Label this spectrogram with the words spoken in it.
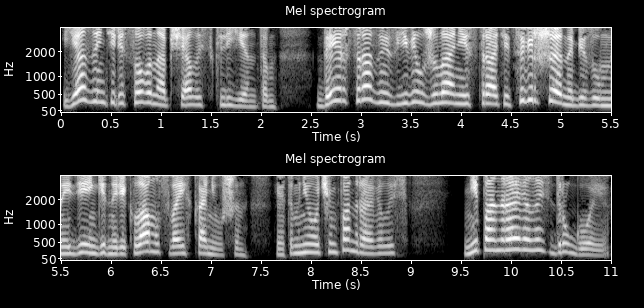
Я заинтересованно общалась с клиентом. Дейр сразу изъявил желание истратить совершенно безумные деньги на рекламу своих конюшен. Это мне очень понравилось. Не понравилось другое.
